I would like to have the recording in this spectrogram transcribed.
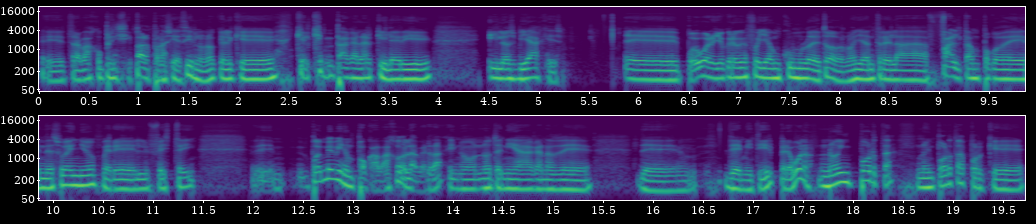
eh, trabajo principal, por así decirlo, ¿no? que, el que, que el que me paga el alquiler y, y los viajes. Eh, pues bueno, yo creo que fue ya un cúmulo de todo, ¿no? Ya entre la falta un poco de, de sueño, ver el FaceTime eh, pues me vine un poco abajo, la verdad, y no, no tenía ganas de, emitir. Pero bueno, no importa, no importa porque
